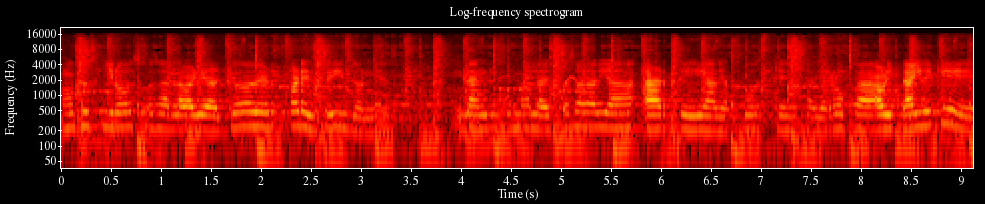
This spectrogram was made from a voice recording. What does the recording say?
muchos giros, o sea, la variedad que va a haber para esta edición es grandísima. La vez pasada había arte, había postres, había ropa. Ahorita hay de que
